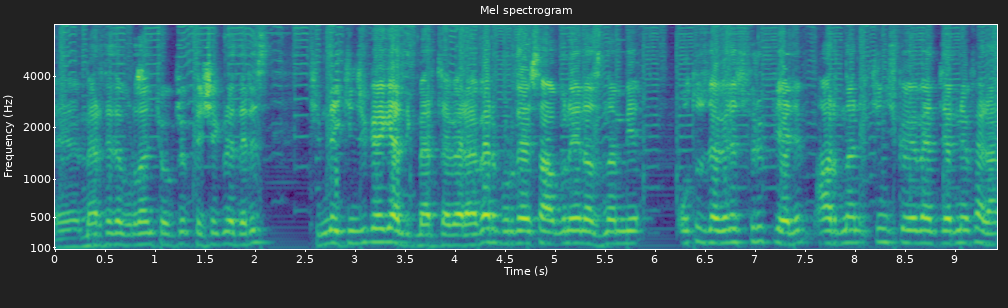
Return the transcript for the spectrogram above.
Ee, Mert'e de buradan çok çok teşekkür ederiz. Şimdi ikinci köye geldik Mert'le beraber. Burada hesabını en azından bir 30 levele sürükleyelim. Ardından ikinci köy eventlerine falan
